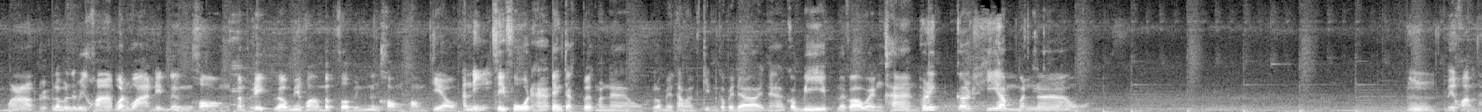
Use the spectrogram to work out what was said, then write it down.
ำมากเลยแล้วมันจะมีความหวานๆนิดนึงของน้ำพริก แล้วมีความแบบสดนิดนึงของหอมเจียว อันนี้ซีฟู้ดฮะเนื่องจากเปลือกมะนาว เราไม่สามารถกินเข้าไปได้นะฮะก็บีบแล้วก็เอาไว้ข้างพริกกระเทียมมะนาวอืมมีความไ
